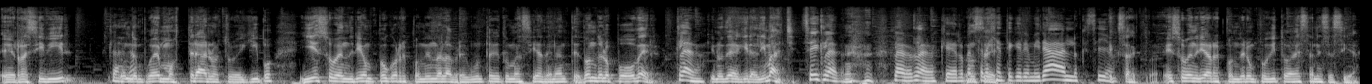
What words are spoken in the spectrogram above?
recibir Claro. donde poder mostrar nuestros equipos y eso vendría un poco respondiendo a la pregunta que tú me hacías delante, ¿dónde los puedo ver? Claro. Que no tenga que ir al Limache. Sí, claro. Claro, claro. Es que de repente Entonces- la gente quiere mirarlos, qué sé yo. Exacto, eso vendría a responder un poquito a esa necesidad.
